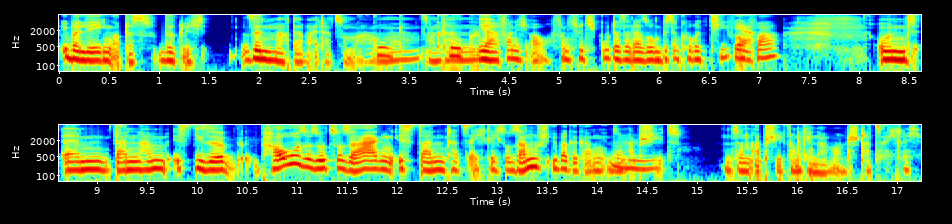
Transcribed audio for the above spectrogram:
überlegen, ob das wirklich Sinn macht, da weiterzumachen. Gut, ne? klug. Dann, ja, fand ich auch. Fand ich richtig gut, dass er da so ein bisschen korrektiv ja. auch war. Und ähm, dann haben, ist diese Pause sozusagen, ist dann tatsächlich so sanft übergegangen in so einen mhm. Abschied. In so einen Abschied vom Kinderwunsch tatsächlich.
